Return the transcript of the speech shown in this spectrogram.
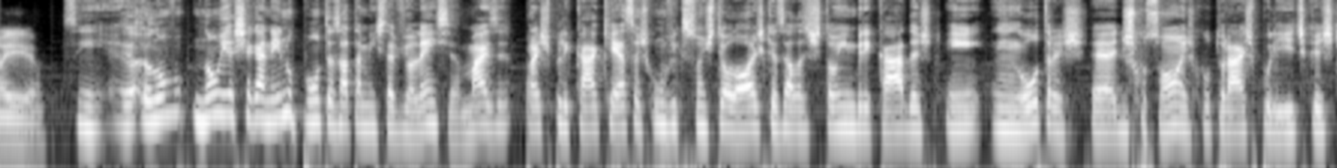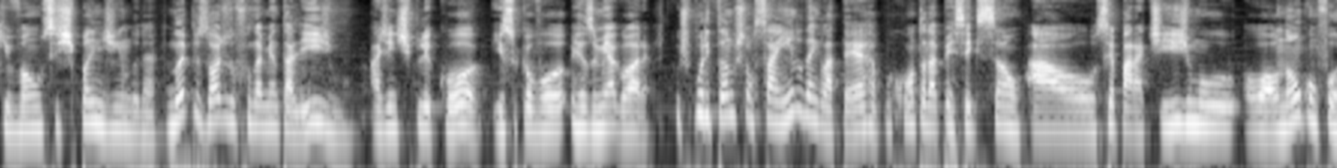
aí. Sim, eu, não, não ia chegar nem no ponto exatamente da violência, mas para explicar que essas convicções teológicas, elas estão imbricadas em, em outras é, discussões culturais, políticas que vão se expandindo, né? No episódio do fundamentalismo, a gente explicou isso que eu vou resumir agora. Os puritanos estão saindo da Inglaterra por conta da perseguição ao separatismo ou ao não conformismo,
